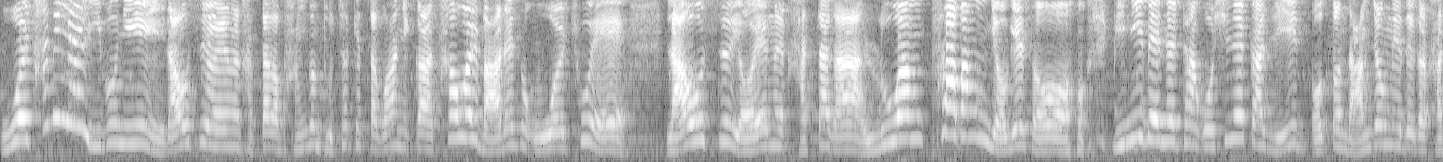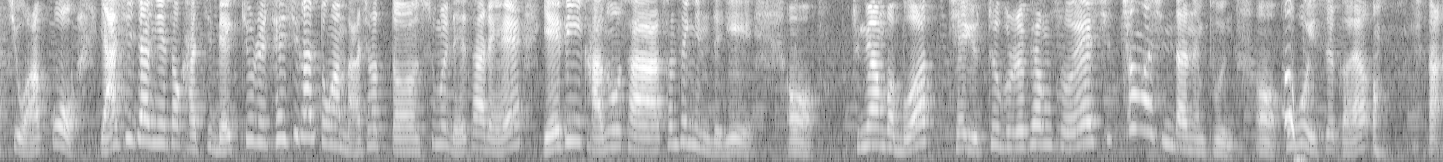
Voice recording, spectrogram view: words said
5월 3일날 이분이 라오스 여행을 갔다가 방금 도착했다고 하니까 4월 말에서 5월 초에 라오스 여행을 갔다가 루앙 프라방 역에서 미니밴을 타고 시내까지 어떤 남정네들과 같이 왔고 야시장에서 같이 맥주를 3시간 동안 마셨던 24살의 예비 간호사 선생님들이 어 중요한 건 무엇? 제 유튜브를 평소에 시청하신다는 분, 어, 보고 있을까요? 자,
